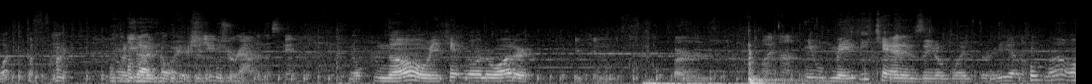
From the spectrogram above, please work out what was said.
What the fuck What was that noise? Can you drown in this game? No, you can't go underwater. You can burn. Why not? You maybe can in Xenoblade 3. I don't know.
